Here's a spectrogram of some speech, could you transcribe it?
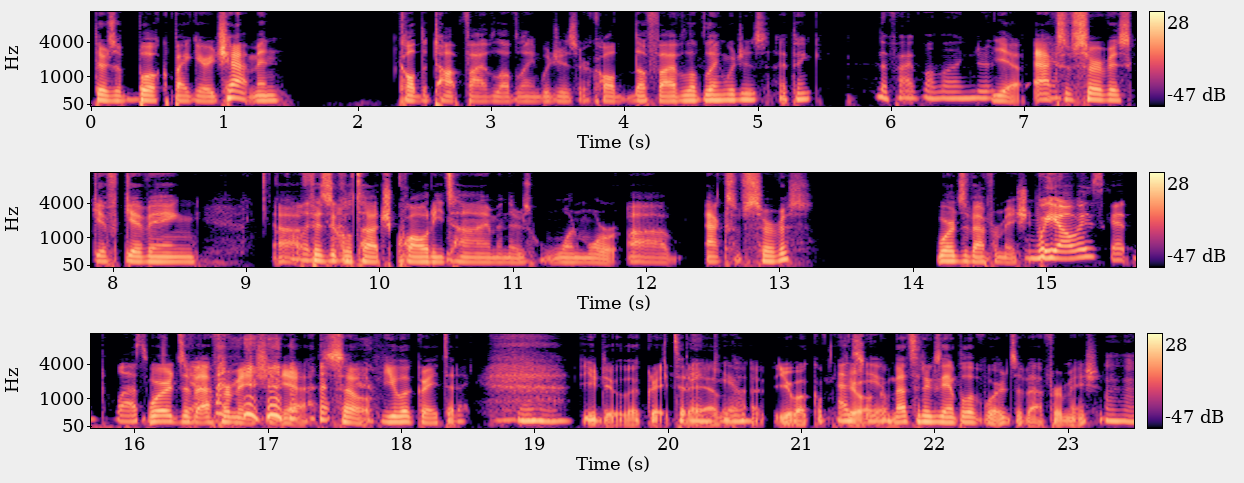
There's a book by Gary Chapman called The Top Five Love Languages, or called The Five Love Languages, I think. The five love languages? Yeah. Acts yeah. of service, gift giving, uh, physical time. touch, quality time, and there's one more uh, acts of service. Words of affirmation. We always get the last words of affirmation. Yeah. So you look great today. Mm-hmm. You do look great today. Thank you. Uh, you're welcome. As you're welcome. You. That's an example of words of affirmation. Mm-hmm.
